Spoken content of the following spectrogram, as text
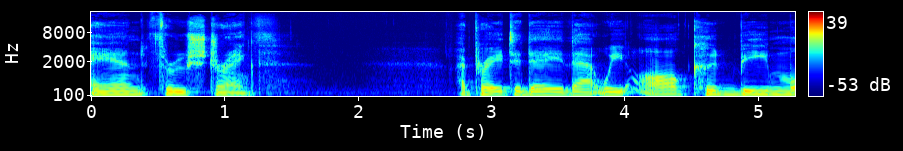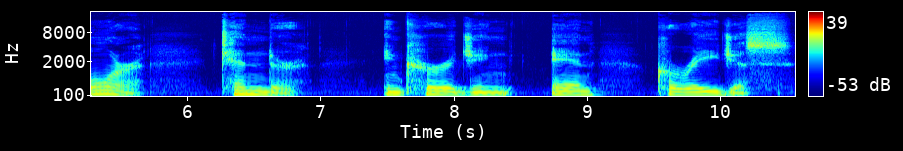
and through strength. I pray today that we all could be more tender, encouraging, and courageous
